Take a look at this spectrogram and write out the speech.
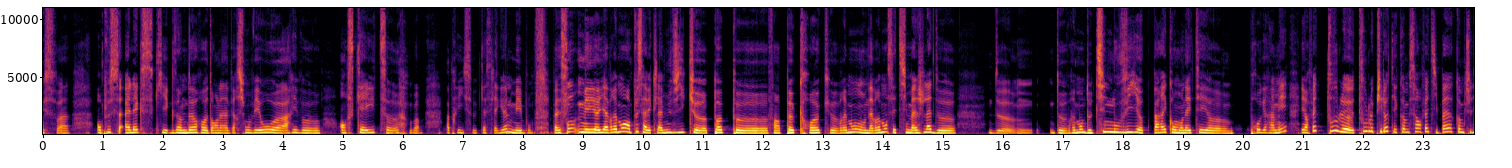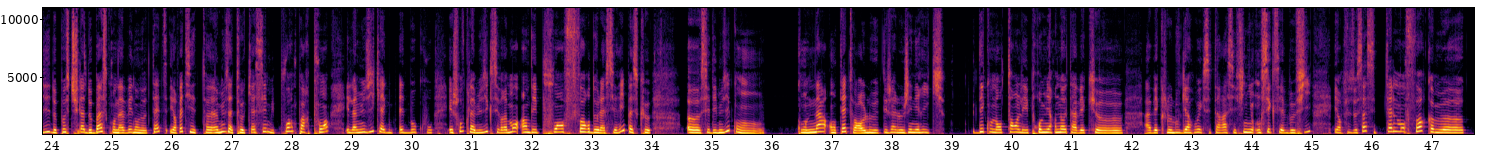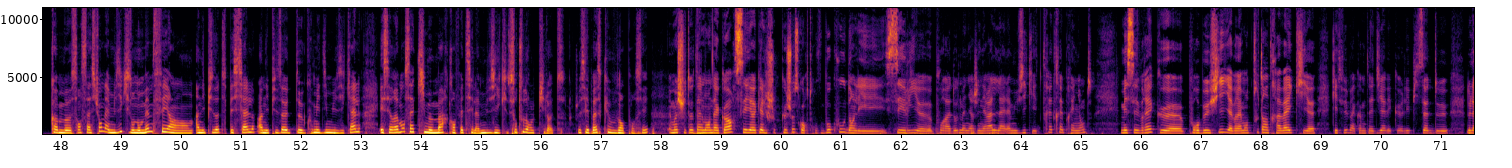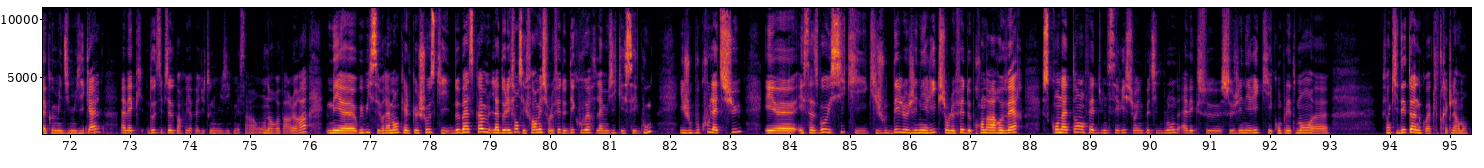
en plus Alex qui est Xander euh, dans la version VO arrive en skate après il se casse la gueule mais bon façon mais il y a vraiment en plus avec la musique pop enfin punk rock vraiment on a vraiment cette image là de de de vraiment de teen movie, pareil comme on a été programmé. Et en fait, tout le, tout le pilote est comme ça. En fait, il pas, comme tu dis, de postulat de base qu'on avait dans nos têtes. Et en fait, il t'amuse à te casser, mais point par point. Et la musique aide beaucoup. Et je trouve que la musique, c'est vraiment un des points forts de la série parce que euh, c'est des musiques qu'on a en tête. Alors, déjà, le générique. Dès qu'on entend les premières notes avec, euh, avec le loup-garou, etc., c'est fini, on sait que c'est Buffy. Et en plus de ça, c'est tellement fort comme, euh, comme sensation la musique. Ils en ont même fait un, épisode spécial, un épisode de comédie musicale. Et c'est vraiment ça qui me marque en fait, c'est la musique, surtout dans le pilote. Je sais pas ce que vous en pensez. Moi, je suis totalement d'accord. C'est euh, quelque chose qu'on retrouve beaucoup dans les séries euh, pour ados de manière générale. La, musique est très très prégnante. Mais c'est vrai que pour Buffy, il y a vraiment tout un travail qui, qui est fait, bah, comme tu as dit, avec l'épisode de, de, la comédie musicale, avec d'autres épisodes où parfois il n'y a pas du tout de musique, mais ça, on en reparlera. Mais oui, oui, c'est vraiment quelque chose qui, de base, comme l'adolescence est formée sur le fait de découvrir la musique et ses goûts, il joue beaucoup là-dessus. Et, euh, et, ça se voit aussi qu'il joue dès le générique sur le fait de prendre à revers ce qu'on attend en fait d'une série sur une petite blonde avec ce, générique qui est complètement. Euh, enfin, qui détonne, quoi, très clairement.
